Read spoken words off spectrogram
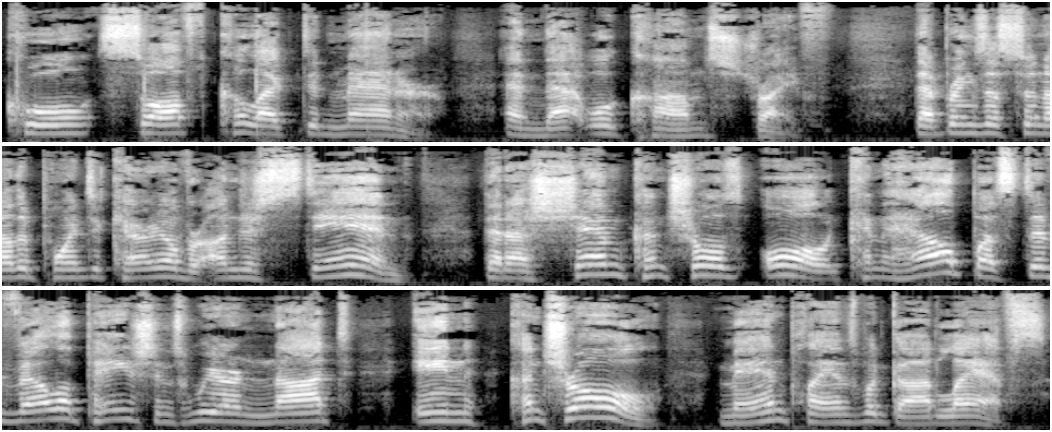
cool, soft, collected manner and that will calm strife. That brings us to another point to carry over. Understand that Hashem controls all, it can help us develop patience. We are not in control. Man plans, but God laughs.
